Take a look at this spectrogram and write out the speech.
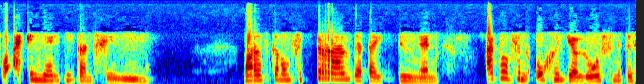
For ek en jy dit nie kan sien nie. Maar ons kan hom vertrou dat hy doen en ek wil vanoggend jou los met 'n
